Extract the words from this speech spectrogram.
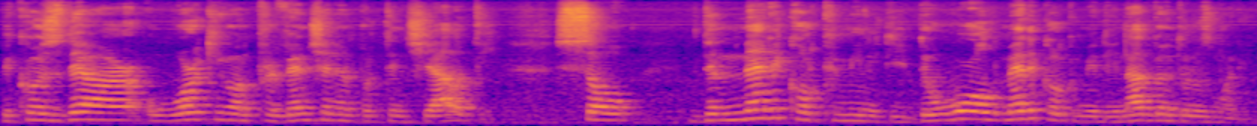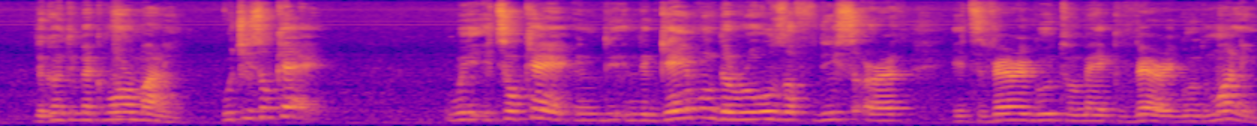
because they are working on prevention and potentiality. So the medical community, the world medical community, not going to lose money. They're going to make more money, which is okay. We, it's okay in the, in the game of the rules of this earth. It's very good to make very good money.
